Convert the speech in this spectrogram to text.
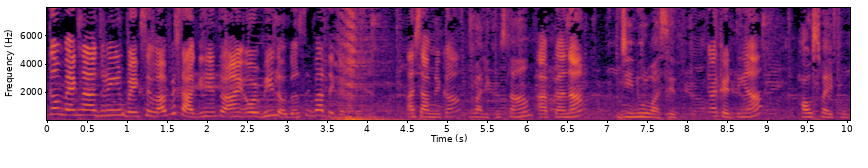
वेलकम बैक नाजरीन ब्रेक से वापस आ गए हैं तो आए और भी लोगों से बातें करते हैं। अस्सलाम वालेकुम। सलाम। आपका नाम? जी नूर वासिफ। क्या करती हैं आप? हाउस वाइफ हूँ।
